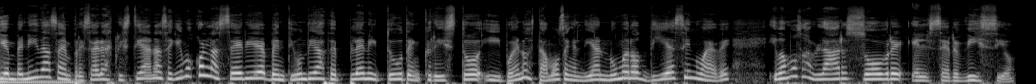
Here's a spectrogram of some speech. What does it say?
Bienvenidas a Empresarias Cristianas. Seguimos con la serie 21 días de plenitud en Cristo y bueno, estamos en el día número 19 y vamos a hablar sobre el servicio.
